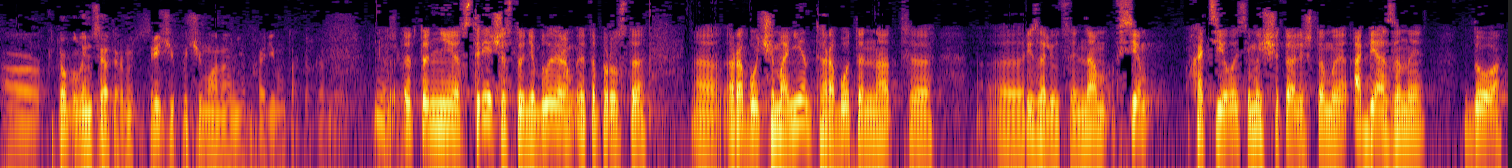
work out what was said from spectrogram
А кто был инициатором этой встречи и почему она необходима так оказалась? Это не встреча с Тони Блэером, это просто э, рабочий момент, работа над э, э, резолюцией. Нам всем хотелось, и мы считали, что мы обязаны до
